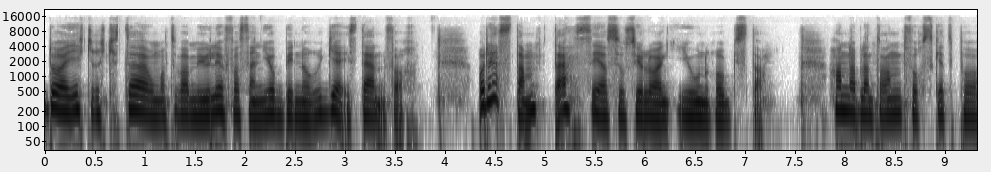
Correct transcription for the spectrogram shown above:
Da gikk ryktet om at det var mulig å få seg en jobb i Norge istedenfor. Og det stemte, sier sosiolog Jon Rogstad. Han har bl.a. forsket på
